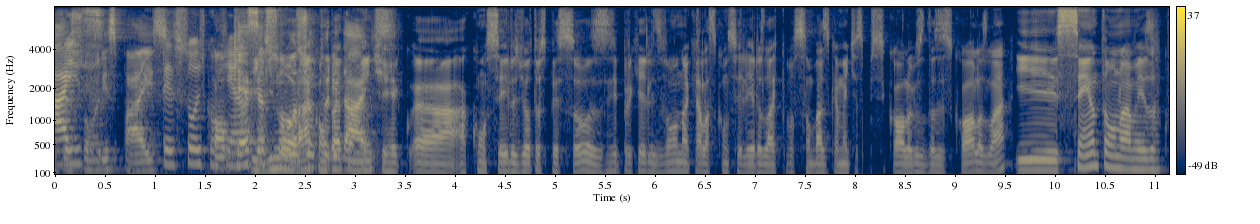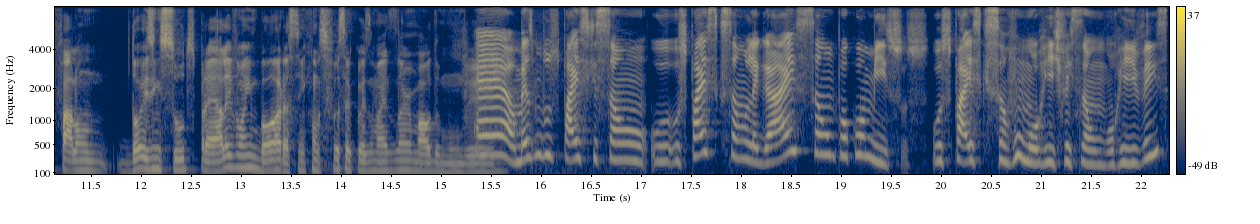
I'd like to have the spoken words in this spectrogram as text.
Pais professores, pais, pessoas de confiança. qualquer pessoa ignorar de completamente uh, a conselhos de outras pessoas, assim, porque eles vão naquelas conselheiras lá que são basicamente as psicólogas das escolas lá e sentam na mesa, falam dois insultos para ela e vão embora, assim, como se fosse a coisa mais normal do mundo. É, o mesmo dos pais que são os pais que são legais são um pouco omissos. Os pais que são horríveis são horríveis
